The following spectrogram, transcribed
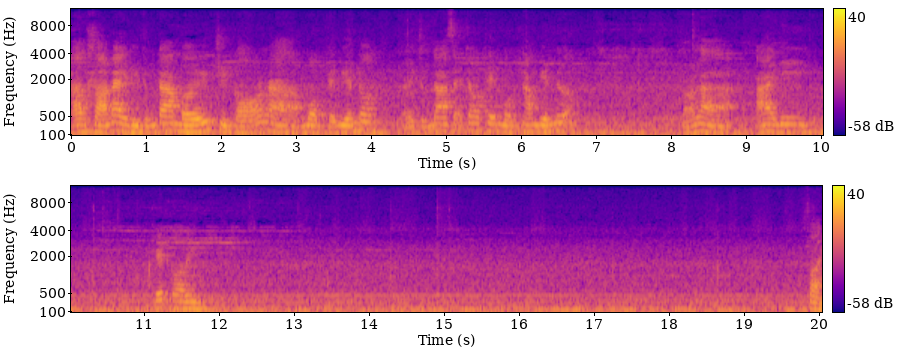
hàm xóa này thì chúng ta mới chỉ có là một cái biến thôi. Đấy, chúng ta sẽ cho thêm một tham biến nữa. Đó là id category phẩy.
